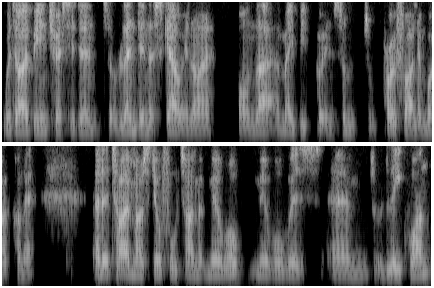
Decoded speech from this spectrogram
would I be interested in sort of lending a scouting eye on that and maybe putting some sort of profiling work on it? At the time, I was still full time at Millwall. Millwall was um, sort of League One,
